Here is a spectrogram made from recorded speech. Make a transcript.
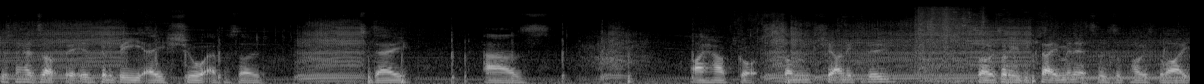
Just a heads up, it is going to be a short episode today, as I have got some shit I need to do. So it's only going to be 30 minutes as opposed to like,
